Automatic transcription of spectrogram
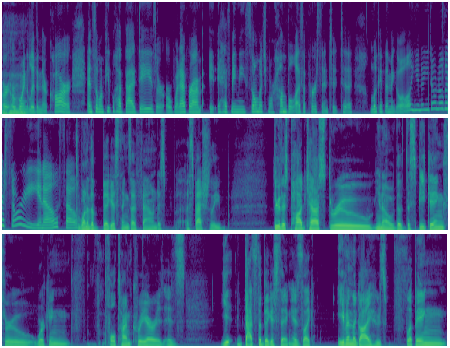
or, or going to live in their car. And so when people have bad days or, or whatever, um, it, it has made me so much more humble as a person to, to look at them and go, oh, you know, you don't know their story, you know? So, It's one of the biggest things I've found, es- especially through this podcast, through you know the the speaking, through working f- full time career is is y that's the biggest thing. Is like even the guy who's flipping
